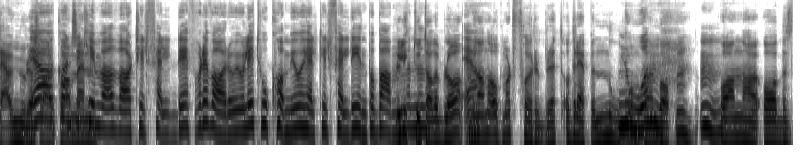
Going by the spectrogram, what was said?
Det er jo umulig å Ja, svare på, kanskje Kim Wahl var tilfeldig, for det var hun jo litt. Hun kom jo helt tilfeldig inn på banen. litt men- ut av det blå. ja. Men han har åpenbart forberedt å drepe noen, på den båten. Og, han har, og det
